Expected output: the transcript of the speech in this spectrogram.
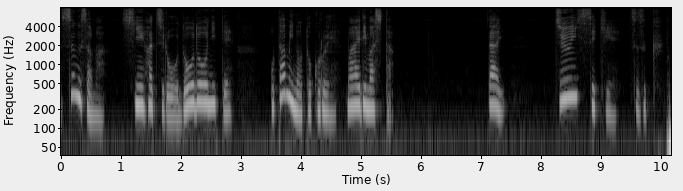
すぐさま新八郎を堂々にてお民のところへ参りました。第11席へ続く。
